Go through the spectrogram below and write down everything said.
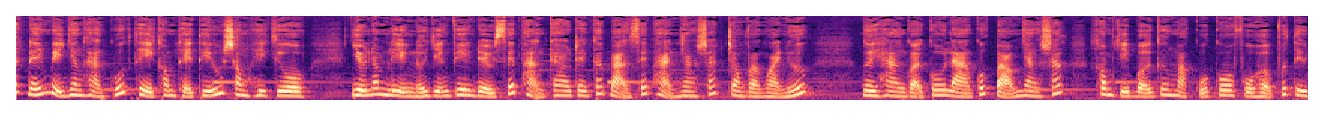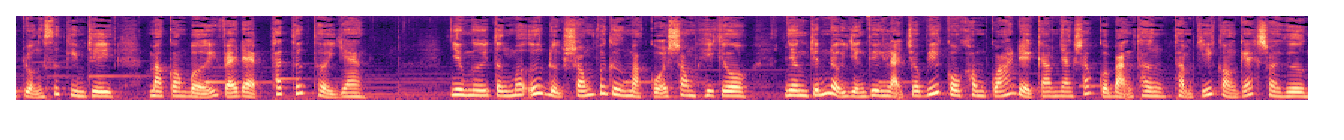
Nhắc đến mỹ nhân Hàn Quốc thì không thể thiếu Song Hye Kyo. Nhiều năm liền, nữ diễn viên đều xếp hạng cao trên các bảng xếp hạng nhan sắc trong và ngoài nước. Người Hàn gọi cô là quốc bảo nhan sắc không chỉ bởi gương mặt của cô phù hợp với tiêu chuẩn sức kim chi, mà còn bởi vẻ đẹp thách thức thời gian. Nhiều người từng mơ ước được sống với gương mặt của Song Hye Kyo, nhưng chính nữ diễn viên lại cho biết cô không quá đề cao nhan sắc của bản thân, thậm chí còn ghét soi gương.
